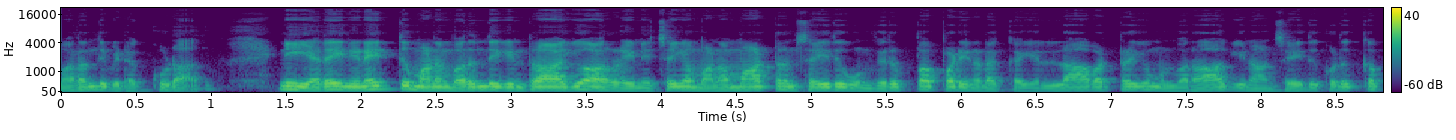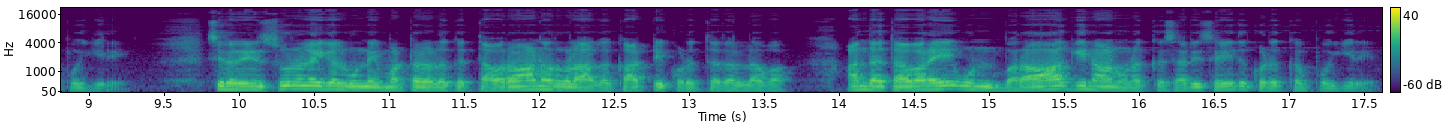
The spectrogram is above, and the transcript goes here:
மறந்துவிடக்கூடாது. நீ எதை நினைத்து மனம் வருந்துகின்றாயோ அவர்களை நிச்சயம் மனமாற்றம் செய்து உன் விருப்பப்படி நடக்க எல்லாவற்றையும் உன் வராகி நான் செய்து கொடுக்கப் போகிறேன். சிலரின் சூழ்நிலைகள் உன்னை மற்றவர்களுக்கு தவறானவர்களாக காட்டி கொடுத்ததல்லவா? அந்த தவறை உன் வராகி நான் உனக்கு சரி செய்து கொடுக்கப் போகிறேன்.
